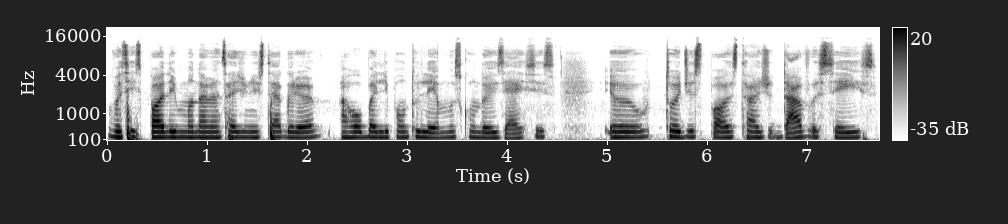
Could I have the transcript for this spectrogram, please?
Vocês podem me mandar mensagem no Instagram, ali.lemos com dois S. Eu tô disposta a ajudar vocês,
